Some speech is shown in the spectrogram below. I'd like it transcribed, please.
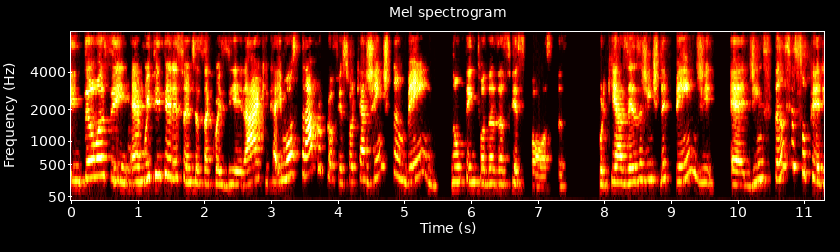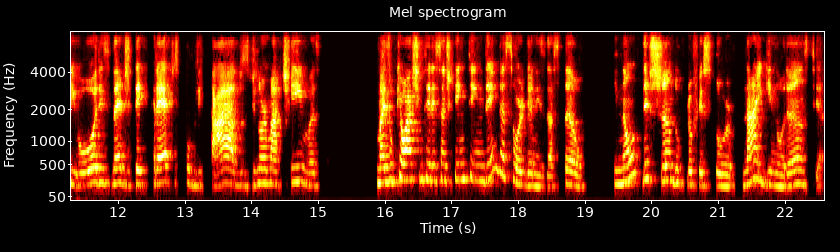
Então, assim, é muito interessante essa coisa hierárquica e mostrar para o professor que a gente também não tem todas as respostas, porque às vezes a gente depende é, de instâncias superiores, né, de decretos publicados, de normativas. Mas o que eu acho interessante é que entendendo essa organização, e não deixando o professor na ignorância,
